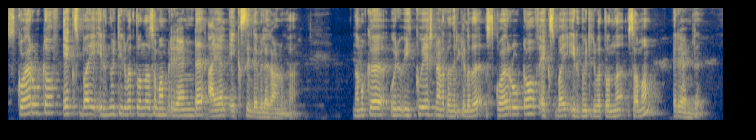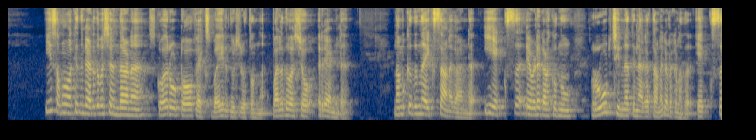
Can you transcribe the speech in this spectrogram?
Square root of x by ഇരുന്നൂറ്റി ഇരുപത്തൊന്ന് സമം രണ്ട് അയാൽ എക്സിന്റെ വില കാണുക. നമുക്ക് ഒരു ഇക്വേഷനാണ് തന്നിരിക്കുന്നത്. Square root of x by ഇരുന്നൂറ്റി ഇരുപത്തൊന്ന് സമം രണ്ട്. ഈ സമവാക്യത്തിന്റെ ഇടതുവശം എന്താണ്? Square root of x by ഇരുന്നൂറ്റി ഇരുപത്തൊന്ന് വലതുവശം രണ്ട്. നമുക്കിതിന്ന് എക്സ് ആണ് കാണേണ്ടത്. ഈ എക്സ് എവിടെ കിടക്കുന്നു? റൂട്ട് ചിഹ്നത്തിനകത്താണ് കിടക്കുന്നത്. എക്സ്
